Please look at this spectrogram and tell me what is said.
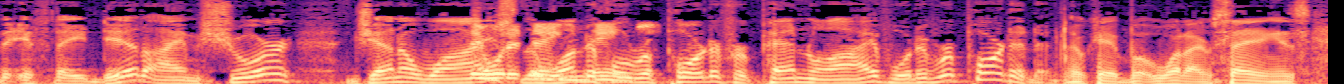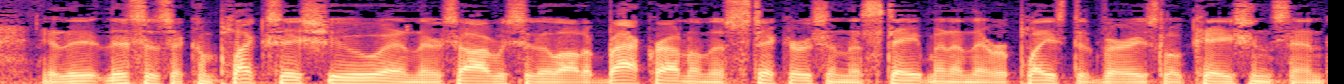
if they did, I'm sure Jenna Wise, the dinged wonderful names. reporter for Penn Live, would have reported it. Okay, but what I'm saying is uh, this is a complex issue, and there's obviously a lot of background on the stickers and the statement, and they were placed at various locations. And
